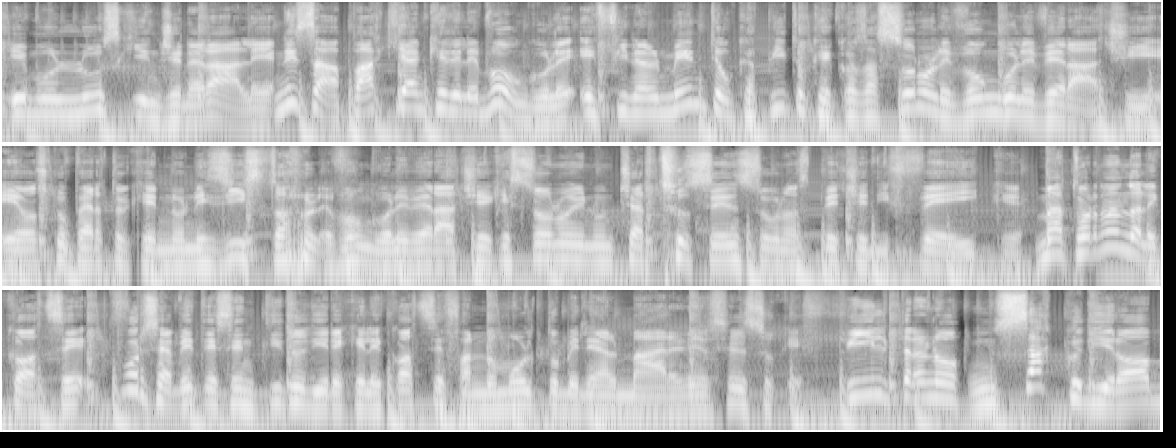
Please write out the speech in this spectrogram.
e molluschi in generale. Ne sa pacchi anche delle vongole e finalmente ho capito che cosa sono le vongole veraci e ho scoperto che non esistono le vongole veraci e che sono in un certo senso una specie di fake. Ma tornando alle cozze, forse avete sentito dire che le cozze fanno molto bene al mare, nel senso che filtrano un sacco di roba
